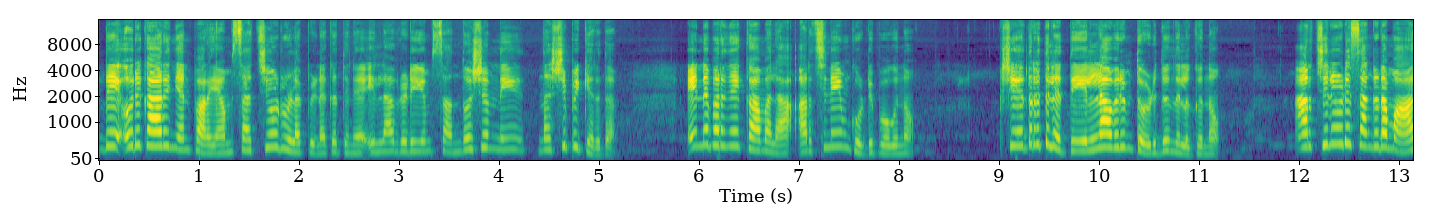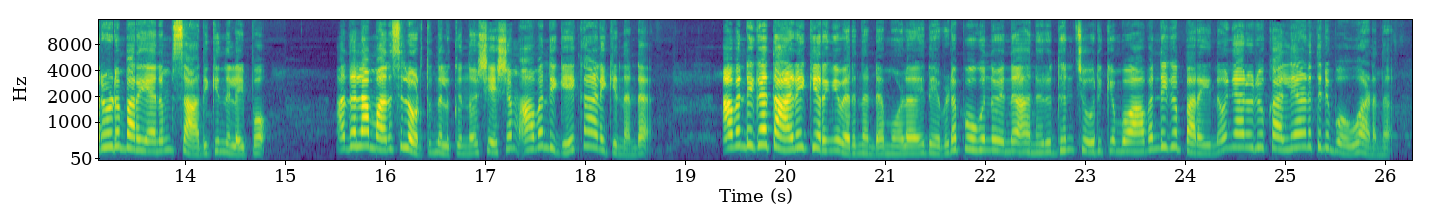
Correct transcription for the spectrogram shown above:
ദേ ഒരു കാര്യം ഞാൻ പറയാം. സച്ചിയോടുള്ള പിണക്കത്തിന് എല്ലാവരുടെയും സന്തോഷം നീ നശിപ്പിക്കരുത്. എന്ന് പറഞ്ഞ് കമല അർച്ചനയും കൂട്ടിപ്പോകുന്നു. ക്ഷേത്രത്തിലെത്തി എല്ലാവരും തൊഴുതു നിൽക്കുന്നു. അർച്ചനയുടെ സങ്കടം ആരോടും പറയാനും സാധിക്കുന്നില്ല ഇപ്പോൾ അതെല്ലാം മനസ്സിലോർത്തു നിൽക്കുന്നു. ശേഷം അവന്തികയെ കാണിക്കുന്നുണ്ട്. അവന്തിക താഴേക്ക് ഇറങ്ങി വരുന്നുണ്ട്. മോൾ ഇത് എവിടെ പോകുന്നു? എന്ന് അനിരുദ്ധൻ ചോദിക്കുമ്പോൾ അവന്തിക പറയുന്നു ഞാനൊരു കല്യാണത്തിന് പോവുകയാണെന്ന്.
